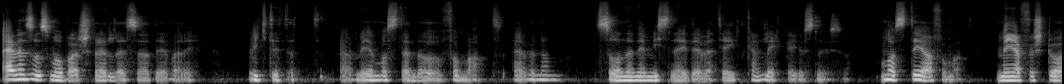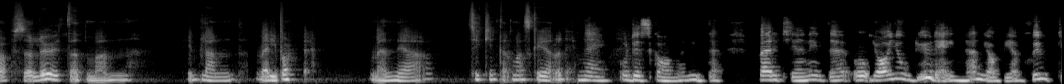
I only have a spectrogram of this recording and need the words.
även som småbarnsförälder så har det varit viktigt att ja, men jag måste ändå få mat. Även om sonen är missnöjd över att jag inte kan leka just nu så måste jag få mat. Men jag förstår absolut att man ibland väljer bort det. Men jag tycker inte att man ska göra det. Nej, och det ska man inte. Verkligen inte. Och jag gjorde ju det innan jag blev sjuk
